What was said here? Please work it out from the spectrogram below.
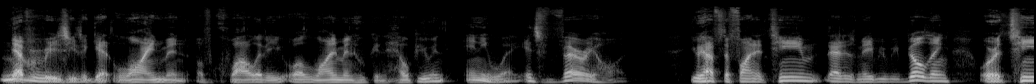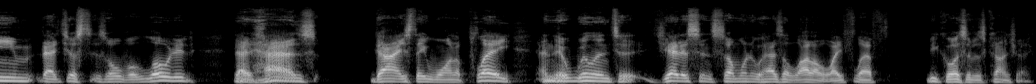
Never easy to get linemen of quality or linemen who can help you in any way. It's very hard. You have to find a team that is maybe rebuilding or a team that just is overloaded, that has guys they want to play, and they're willing to jettison someone who has a lot of life left because of his contract.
